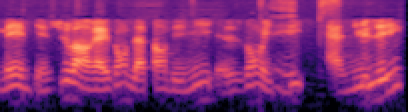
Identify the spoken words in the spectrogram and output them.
mais bien sûr, en raison de la pandémie, elles ont été annulées.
